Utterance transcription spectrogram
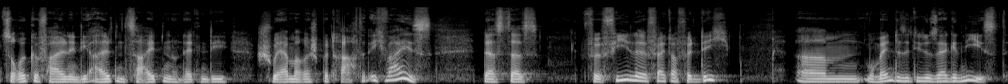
zurückgefallen in die alten Zeiten und hätten die schwärmerisch betrachtet. Ich weiß, dass das für viele, vielleicht auch für dich, ähm, Momente sind, die du sehr genießt.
